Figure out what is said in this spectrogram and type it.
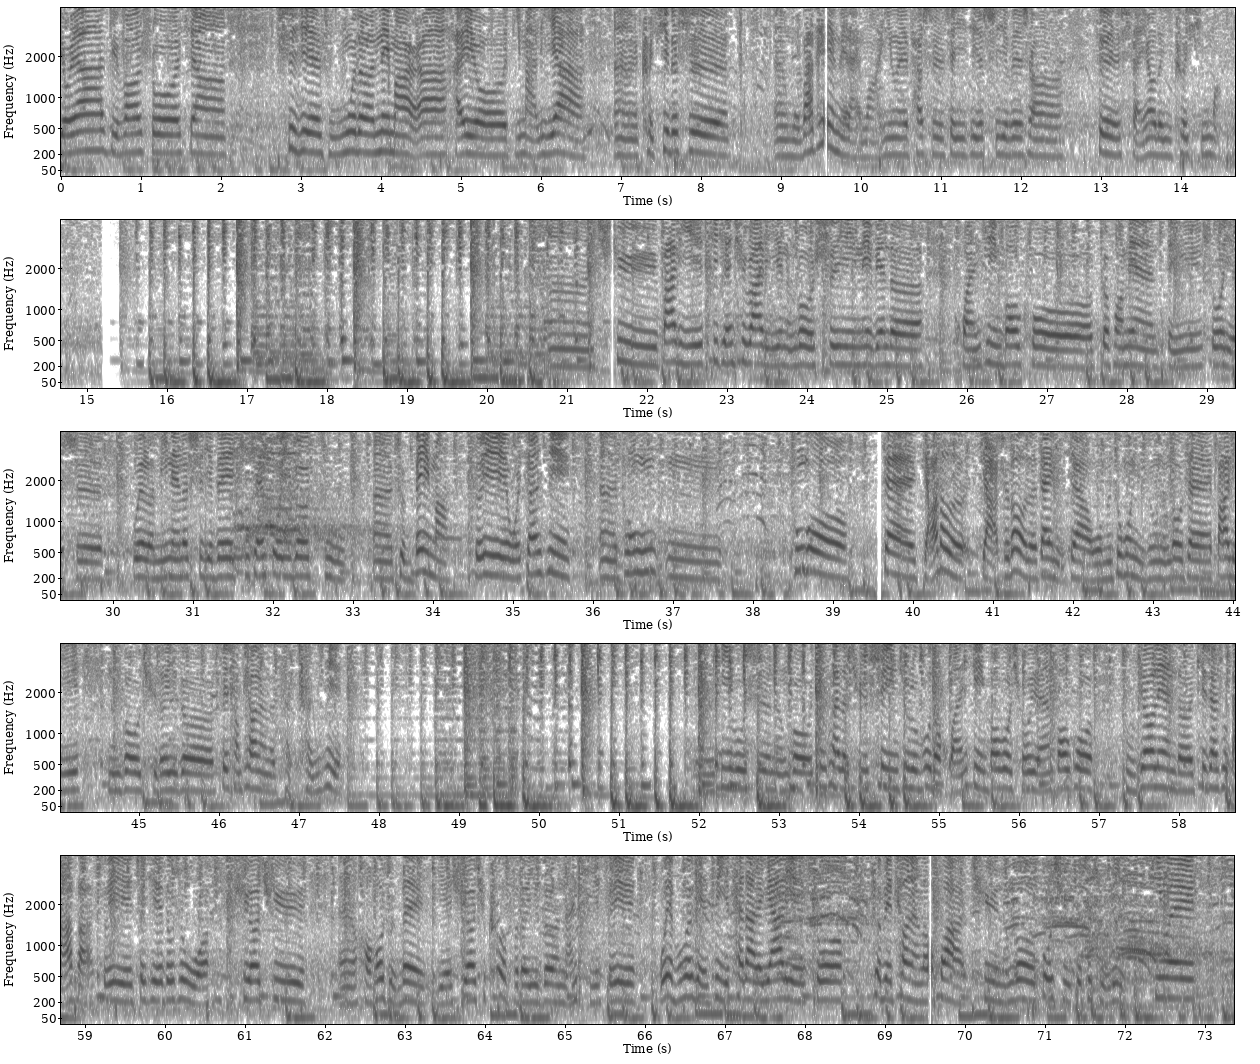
有呀，比方说像世界瞩目的内马尔啊，还有迪玛利亚。嗯，可惜的是，嗯，姆巴佩没来嘛，因为他是这一届世界杯上最闪耀的一颗星嘛。嗯，去巴黎，提前去巴黎，能够适应那边的。环境包括各方面，等于说也是为了明年的世界杯提前做一个主嗯准备嘛。所以我相信，嗯通嗯通过在贾导的贾指导的带领下，我们中国女足能够在巴黎能够取得一个非常漂亮的成成绩。一步是能够尽快的去适应俱乐部的环境，包括球员，包括主教练的技战术打法，所以这些都是我需要去嗯好好准备，也需要去克服的一个难题。所以我也不会给自己太大的压力，说特别漂亮的话去能够过去就是主力，因为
